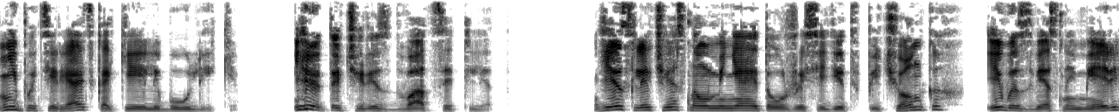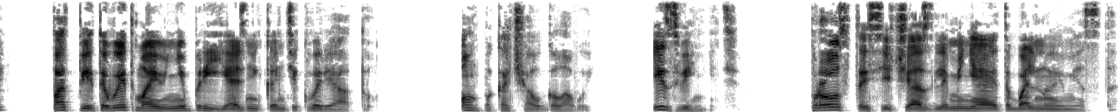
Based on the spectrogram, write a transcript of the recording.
не потерять какие-либо улики. И это через 20 лет. Если честно, у меня это уже сидит в печенках и в известной мере подпитывает мою неприязнь к антиквариату. Он покачал головой. Извините, просто сейчас для меня это больное место.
